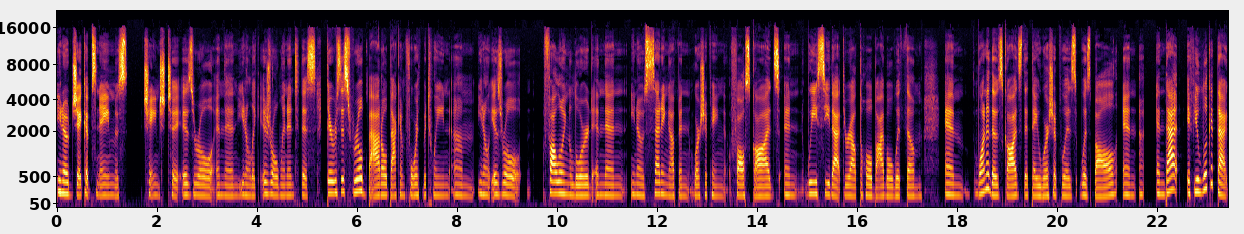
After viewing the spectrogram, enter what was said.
You know, Jacob's name is changed to Israel and then you know like Israel went into this there was this real battle back and forth between um you know Israel following the Lord and then, you know, setting up and worshiping false gods. And we see that throughout the whole Bible with them. And one of those gods that they worshiped was was Baal. And uh, and that if you look at that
